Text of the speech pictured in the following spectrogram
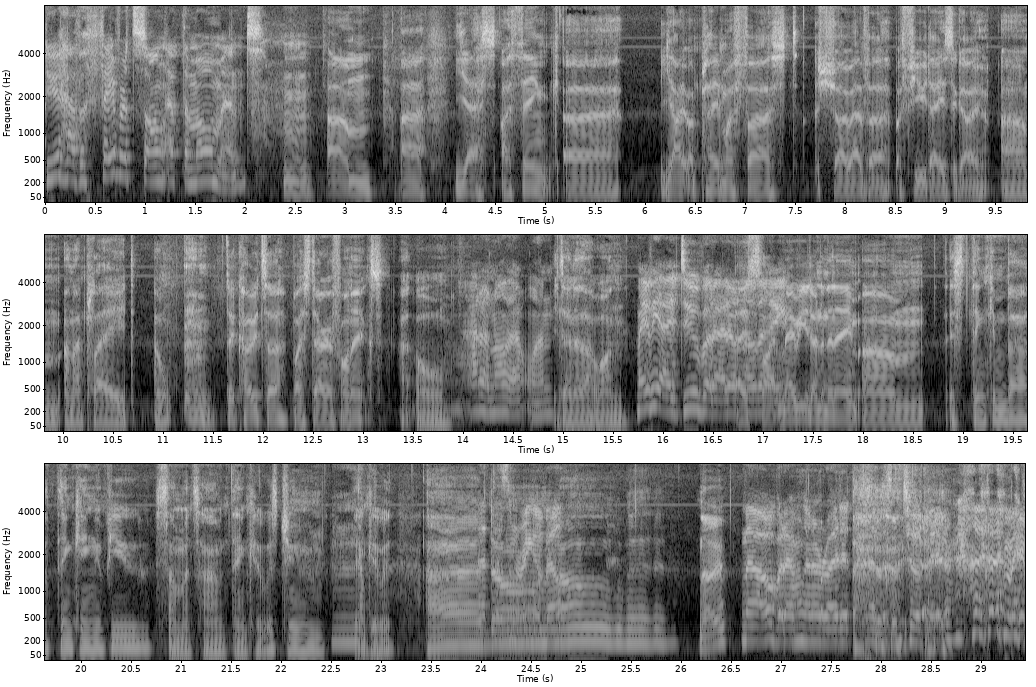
Do you have a favorite song at the moment? Um, uh, yes, I think. Uh, yeah, I played my first show ever a few days ago, um, and I played oh, Dakota by Stereophonics. Uh, oh, I don't know that one. you don't know that one? Maybe I do, but I don't know It's the like name. maybe you don't know the name. Um, it's thinking about thinking of you. Summertime, think it was June. Think it was. I That doesn't ring a don't bell. No. No, but I'm gonna write it and listen to it later. maybe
